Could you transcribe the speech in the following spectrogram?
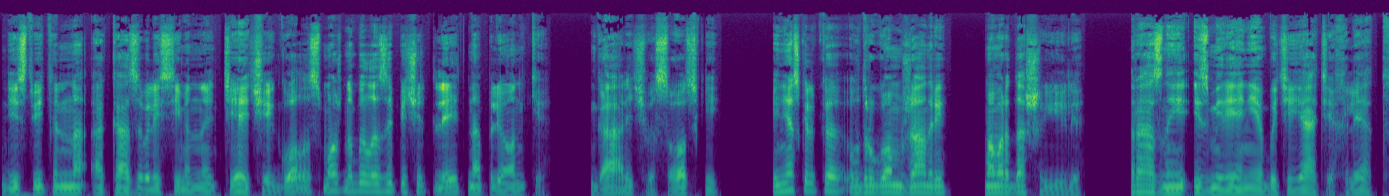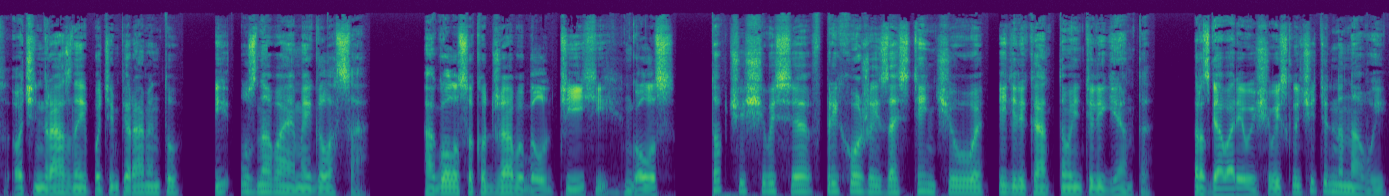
действительно оказывались именно те, чей голос можно было запечатлеть на пленке. Галич, Высоцкий и несколько в другом жанре Мамардашвили. Разные измерения бытия тех лет, очень разные по темпераменту и узнаваемые голоса. А голос Окоджабы был тихий, голос топчущегося в прихожей застенчивого и деликатного интеллигента, разговаривающего исключительно на «вы»,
